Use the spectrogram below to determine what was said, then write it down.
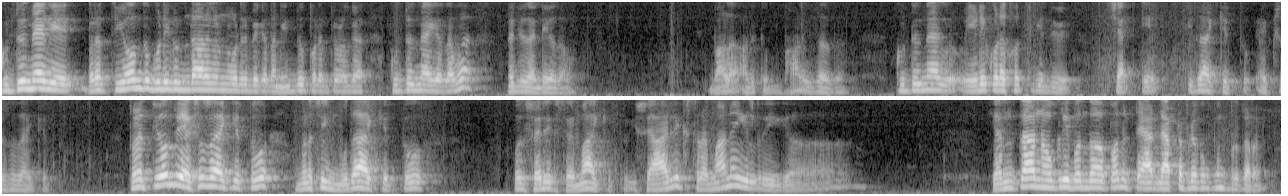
ಗುಡ್ಡದ ಮ್ಯಾಗೆ ಪ್ರತಿಯೊಂದು ಗುಡಿ ಗುಂಡಾರಗಳು ನೋಡಿರ್ಬೇಕು ನಮ್ಮ ಹಿಂದೂ ಪರಂಪರೆ ಒಳಗೆ ಗುಡ್ಡದ ಮ್ಯಾಗೆ ಅದಾವ, ನದಿ ದಂಡಿಗೆ ಅದಾವ. ಭಾಳ, ಅದಕ್ಕೆ ಭಾಳ ಇದು ಮ್ಯಾಗ ಎಡಿ ಕೊಡೋಕೆ ಹೊತ್ತಿಗಿದ್ವಿ. ಶಕ್ ಇದು ಹಾಕಿತ್ತು ಎಕ್ಸಸೈಸ್ ಹಾಕಿತ್ತು. ಪ್ರತಿಯೊಂದು ಎಕ್ಸಸೈಸ್ ಹಾಕಿತ್ತು, ಮನಸ್ಸಿಗೆ ಮುದ ಹಾಕಿತ್ತು, ಒಂದು ಶಾರೀರಿಕ ಶ್ರಮ ಹಾಕಿತ್ತು. ಶಾರೀರಿಕ ಶ್ರಮನೇ ಇಲ್ಲರಿ ಈಗ. ಎಂಥ ನೌಕರಿ ಬಂದವಪ್ಪ ಅಂದ್ರೆ ಟ್ಯಾ ಲ್ಯಾಪ್ಟಾಪ್ ಹಿಡ್ಕೊಂಡು ಕುಂತ್ಬಿಡ್ತಾರೆ.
